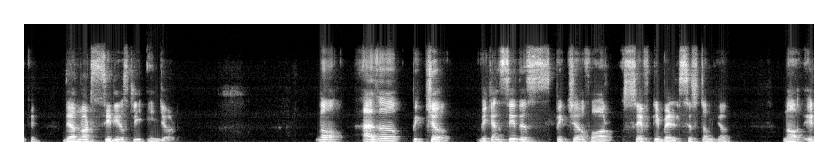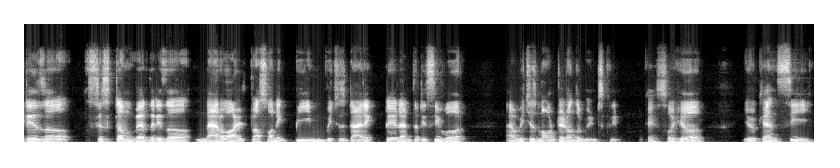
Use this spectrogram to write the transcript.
Okay? They are not seriously injured. Now as a picture we can see this picture for safety belt system here now it is a system where there is a narrow ultrasonic beam which is directed at the receiver and which is mounted on the windscreen. Okay, so here you can see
